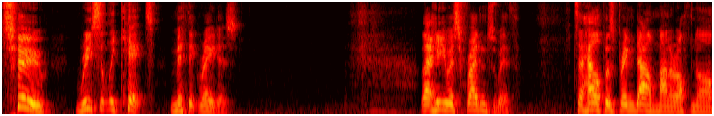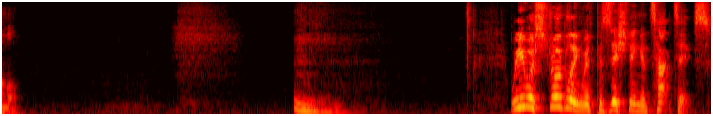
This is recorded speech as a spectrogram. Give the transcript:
two recently kicked Mythic Raiders that he was friends with to help us bring down Mannoroth normal. Mm. We were struggling with positioning and tactics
